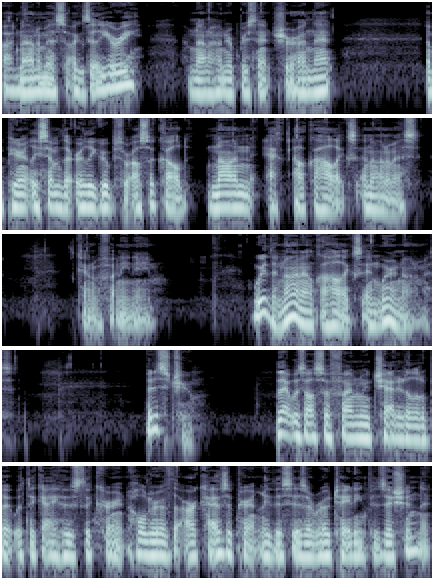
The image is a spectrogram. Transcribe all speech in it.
Anonymous Auxiliary. I'm not 100% sure on that. Apparently, some of the early groups were also called Non Alcoholics Anonymous. It's kind of a funny name. We're the non alcoholics and we're anonymous. But it's true. That was also fun. We chatted a little bit with the guy who's the current holder of the archives. Apparently, this is a rotating position that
